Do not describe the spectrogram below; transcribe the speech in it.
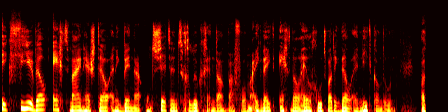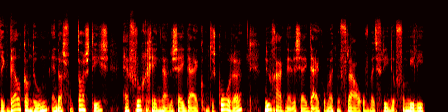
ik vier wel echt mijn herstel en ik ben daar ontzettend gelukkig en dankbaar voor. Maar ik weet echt wel heel goed wat ik wel en niet kan doen. Wat ik wel kan doen, en dat is fantastisch. Vroeger ging ik naar de Zeedijk om te scoren. Nu ga ik naar de Zeedijk om met mijn vrouw of met vrienden of familie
